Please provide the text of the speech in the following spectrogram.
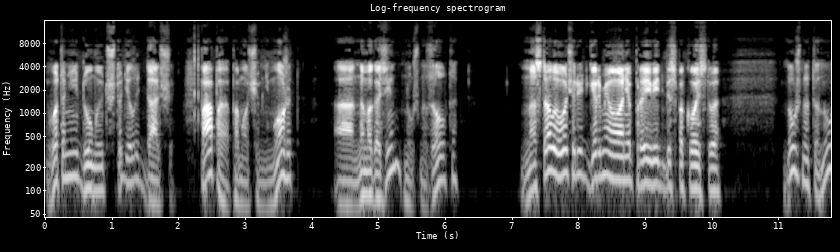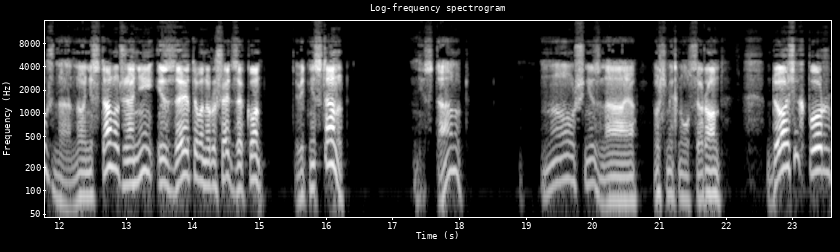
вот они и думают, что делать дальше. Папа помочь им не может, а на магазин нужно золото. Настала очередь Гермионе проявить беспокойство. Нужно-то нужно, но не станут же они из-за этого нарушать закон. Ведь не станут? — Не станут? — Ну уж не знаю, — усмехнулся Рон. — До сих пор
